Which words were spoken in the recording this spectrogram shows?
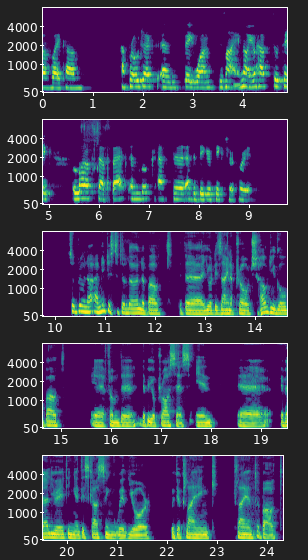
have like um, a project and day one design. No, you have to take a lot of steps back and look at the at the bigger picture for it. So, Bruno, I'm interested to learn about the, your design approach. How do you go about uh, from the, the your process in uh, evaluating and discussing with your with your client client about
